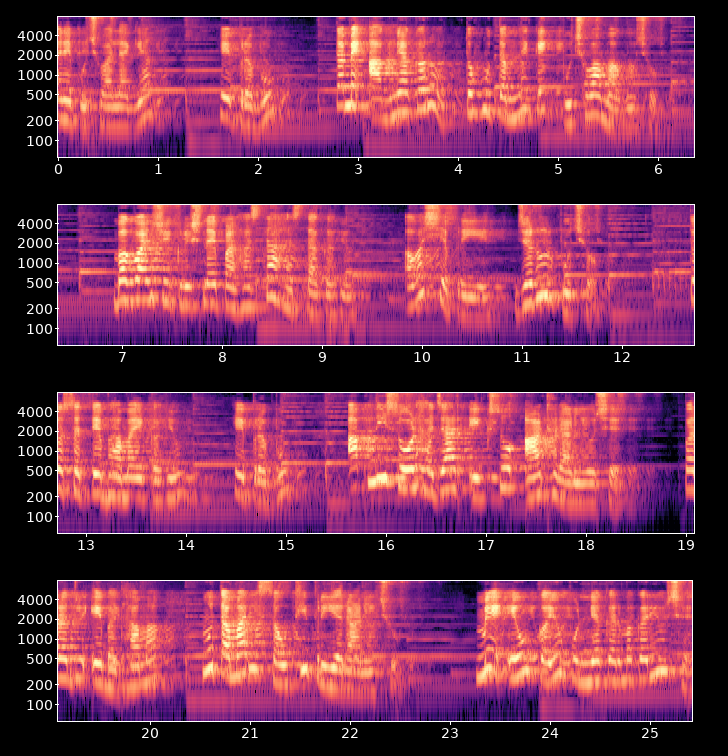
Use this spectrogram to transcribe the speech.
અને પૂછવા લાગ્યા, હે પ્રભુ, તમે આજ્ઞા કરો તો હું તમને કંઈક પૂછવા માંગુ છું. ભગવાન શ્રી કૃષ્ણએ પણ હસતા હસતા કહ્યું, અવશ્ય પ્રિય, જરૂર પૂછો. તો સત્યભામાએ કહ્યું, હે પ્રભુ, આપની સોળ હજાર એકસો આઠ રાણીઓ છે, પરંતુ એ બધામાં હું તમારી સૌથી પ્રિય રાણી છું. મેં એવું કયું પુણ્યકર્મ કર્યું છે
